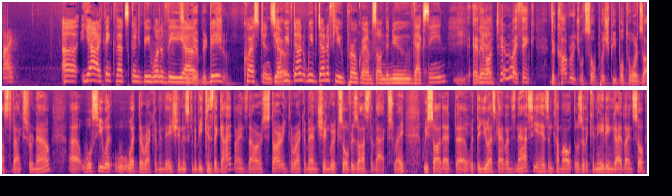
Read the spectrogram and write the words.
Bye. Uh, yeah, I think that's going to be one of the uh, big, big questions. Yeah, yeah, we've done we've done a few programs on the new vaccine. And yeah. in Ontario, I think the coverage will so push people towards Zostavax for now. Uh, we'll see what what the recommendation is going to be because the guidelines now are starting to recommend Shingrix over Zostavax. Right? We saw that uh, yeah. with the U.S. guidelines. NACI hasn't come out; those are the Canadian guidelines. So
